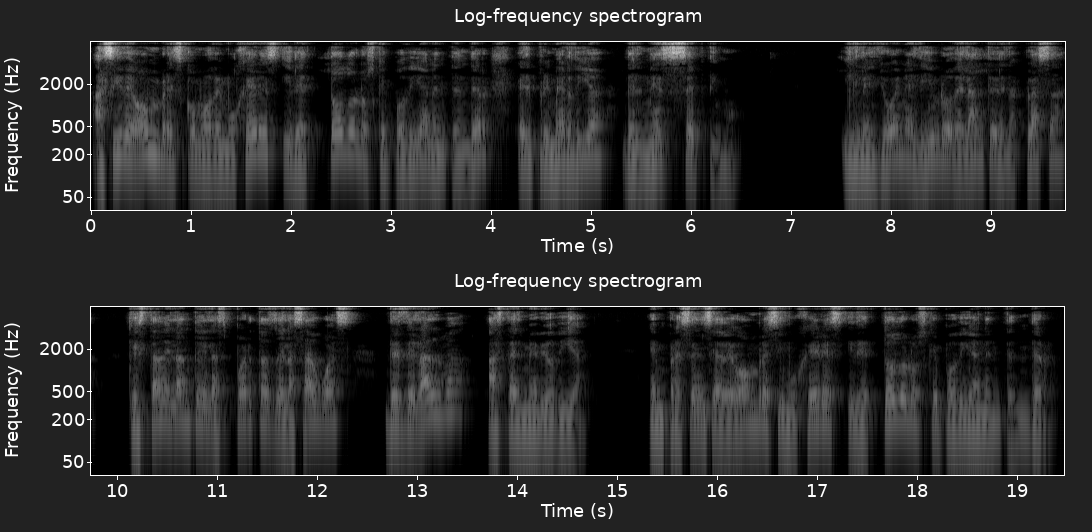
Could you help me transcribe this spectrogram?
así de hombres como de mujeres y de todos los que podían entender el primer día del mes séptimo. Y leyó en el libro delante de la plaza, que está delante de las puertas de las aguas, desde el alba hasta el mediodía, en presencia de hombres y mujeres y de todos los que podían entender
